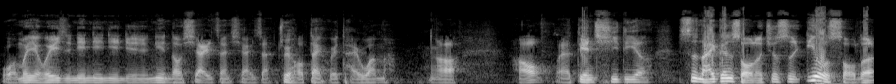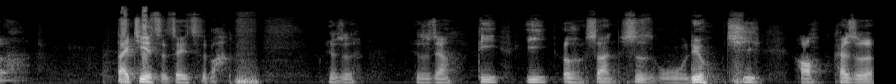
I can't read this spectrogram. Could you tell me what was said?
我们也会一直念念念念念到下一站下一站，最好带回台湾嘛。啊，好，来点七滴啊，是哪一根手呢？就是右手的。戴戒指这一只吧，就是就是这样。第一、二、三、四、五、六、七，好，开始。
